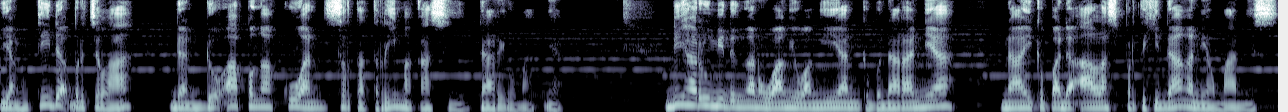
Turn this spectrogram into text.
yang tidak bercelah dan doa pengakuan serta terima kasih dari umatnya. Diharumi dengan wangi-wangian kebenarannya, naik kepada Allah seperti hidangan yang manis.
